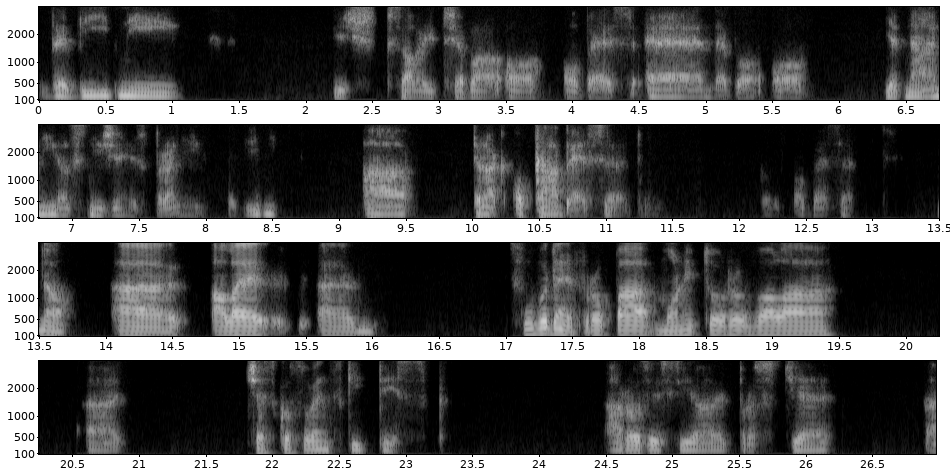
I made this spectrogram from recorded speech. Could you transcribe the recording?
ve Vídni, když psali třeba o OBSE nebo o jednání o snížení zbraní Vídni. A teda o KBS. OBS. No, a, ale a, Svobodná Evropa monitorovala a, československý tisk a rozesílali prostě a,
